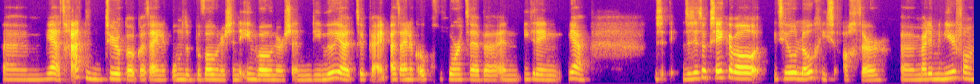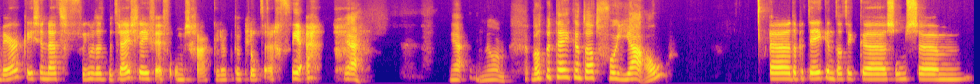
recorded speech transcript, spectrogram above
um, ja, het gaat natuurlijk ook uiteindelijk om de bewoners en de inwoners. En die wil je natuurlijk uiteindelijk ook gehoord hebben. En iedereen, ja, Dus er zit ook zeker wel iets heel logisch achter. Uh, maar de manier van werken is inderdaad voor iemand uit het bedrijfsleven even omschakelen. Dat klopt echt, ja. Ja, ja enorm. Wat betekent dat voor jou? Uh, dat betekent dat ik uh, soms, um,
